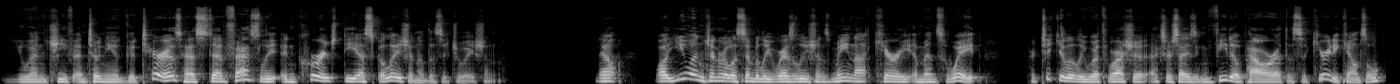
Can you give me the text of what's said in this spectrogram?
UN Chief Antonio Guterres has steadfastly encouraged de escalation of the situation. Now, while UN General Assembly resolutions may not carry immense weight, particularly with Russia exercising veto power at the Security Council,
